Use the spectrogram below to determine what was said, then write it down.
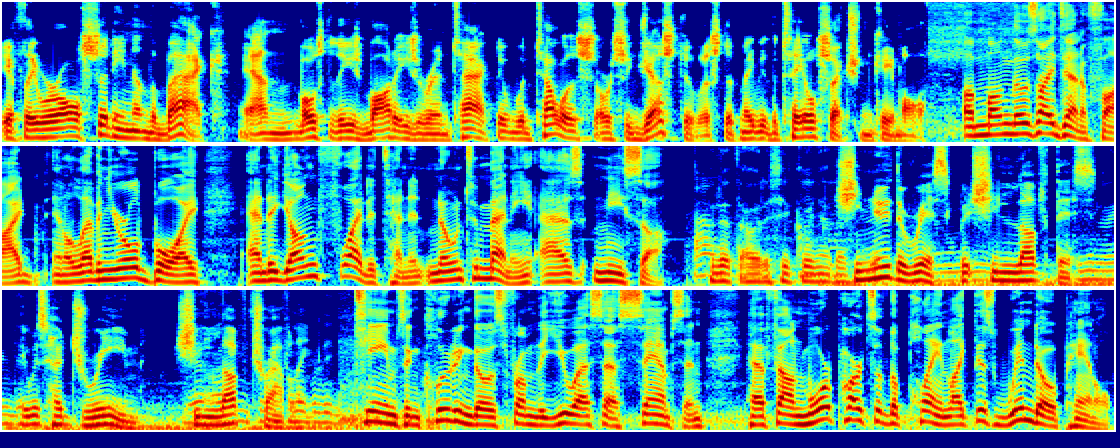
If they were all sitting in the back and most of these bodies are intact, it would tell us or suggest to us that maybe the tail section came off. Among those identified, an 11 year old boy and a young flight attendant known to many as Nisa. She knew the risk, but she loved this. It was her dream. She loved traveling. Teams, including those from the USS Sampson, have found more parts of the plane like this window panel.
